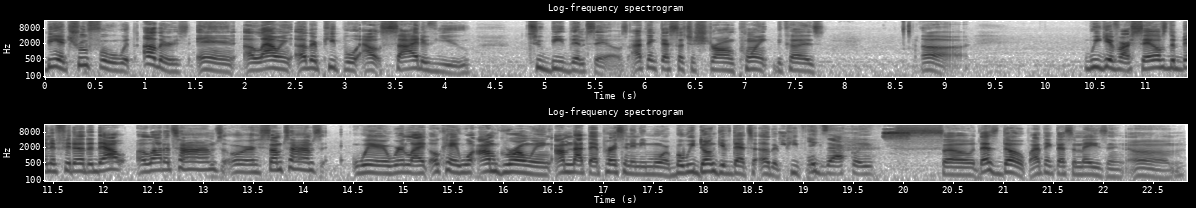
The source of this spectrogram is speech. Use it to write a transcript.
being truthful with others and allowing other people outside of you to be themselves. I think that's such a strong point because uh, we give ourselves the benefit of the doubt a lot of times, or sometimes where we're like, okay, well, I'm growing, I'm not that person anymore, but we don't give that to other people. Exactly. So that's dope. I think that's amazing. Um,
